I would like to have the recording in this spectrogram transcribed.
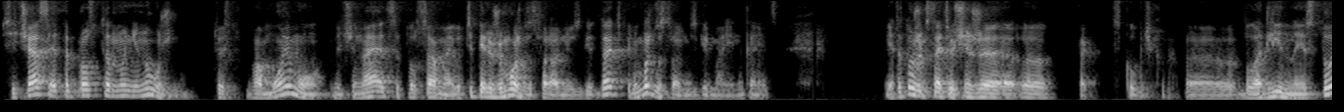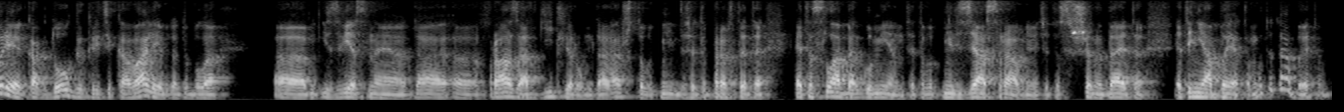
Сейчас это просто, ну, не нужно. То есть, по-моему, начинается то самое. Вот теперь уже можно сравнивать с Германией. Да, теперь можно сравнивать с Германией, наконец. Это тоже, кстати, очень же э, так, в скобочках, э, была длинная история, как долго критиковали, вот это была известная да, э, фраза от Гитлерум, да, что вот это просто это, это слабый аргумент, это вот нельзя сравнивать, это совершенно, да, это, это не об этом, вот это об этом.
